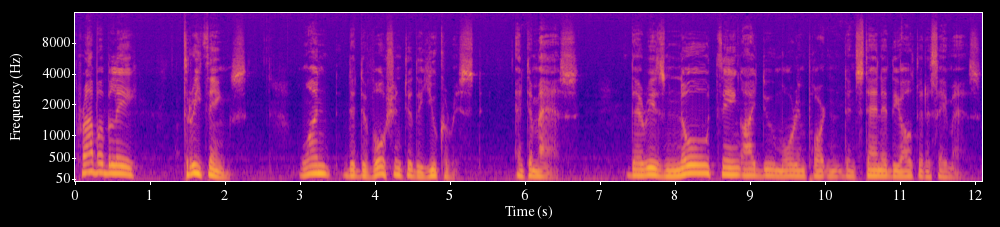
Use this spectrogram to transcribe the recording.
Probably three things. One, the devotion to the Eucharist and to Mass. There is no thing I do more important than stand at the altar to say Mass.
